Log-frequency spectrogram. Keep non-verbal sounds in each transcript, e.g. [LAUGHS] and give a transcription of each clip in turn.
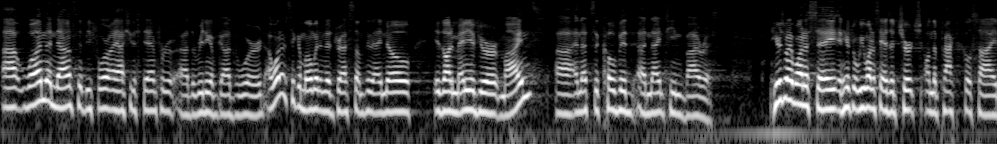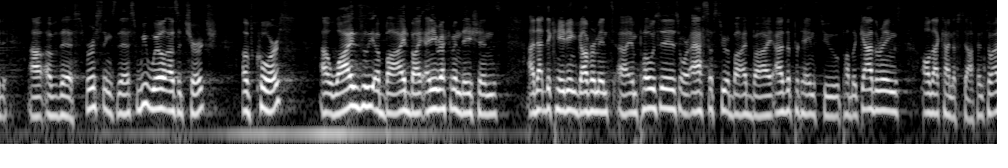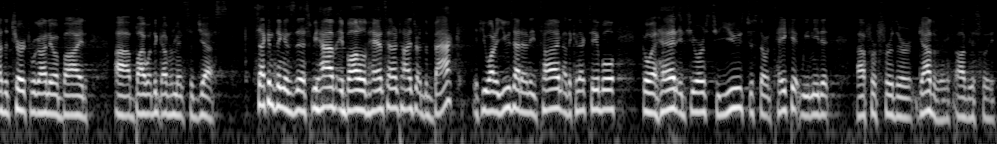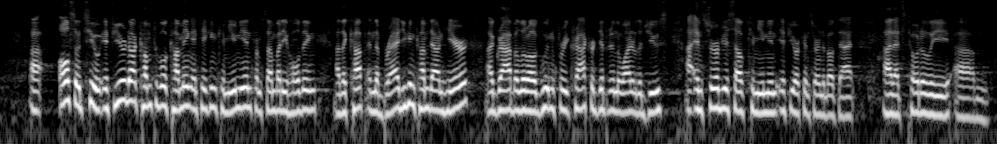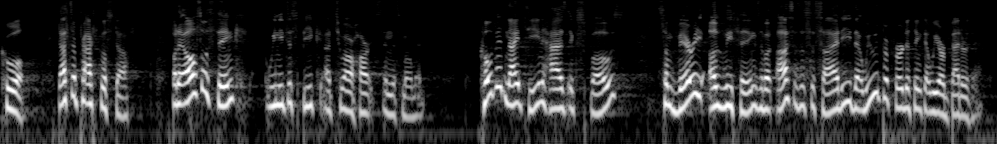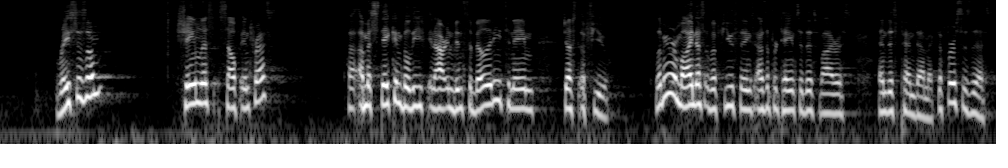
Uh, one announcement before I ask you to stand for uh, the reading of God's Word. I want to take a moment and address something that I know is on many of your minds, uh, and that's the COVID 19 virus. Here's what I want to say, and here's what we want to say as a church on the practical side uh, of this. First thing's this we will, as a church, of course, uh, wisely abide by any recommendations uh, that the Canadian government uh, imposes or asks us to abide by as it pertains to public gatherings, all that kind of stuff. And so, as a church, we're going to abide uh, by what the government suggests. Second thing is this we have a bottle of hand sanitizer at the back. If you want to use that at any time at the Connect table, go ahead. It's yours to use. Just don't take it. We need it uh, for further gatherings, obviously. Uh, also, too, if you're not comfortable coming and taking communion from somebody holding uh, the cup and the bread, you can come down here, uh, grab a little gluten free cracker, dip it in the wine or the juice, uh, and serve yourself communion if you're concerned about that. Uh, that's totally um, cool. That's the practical stuff. But I also think we need to speak uh, to our hearts in this moment. COVID 19 has exposed some very ugly things about us as a society that we would prefer to think that we are better than racism, shameless self interest, a mistaken belief in our invincibility, to name just a few. Let me remind us of a few things as it pertains to this virus and this pandemic. The first is this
